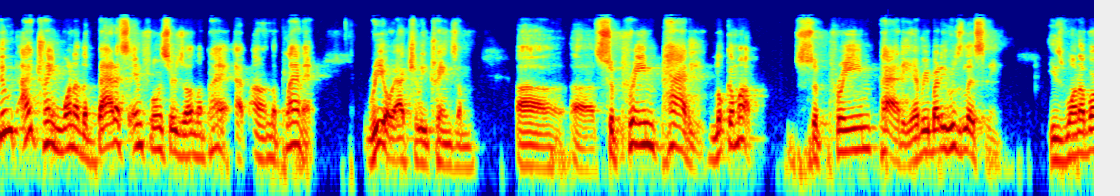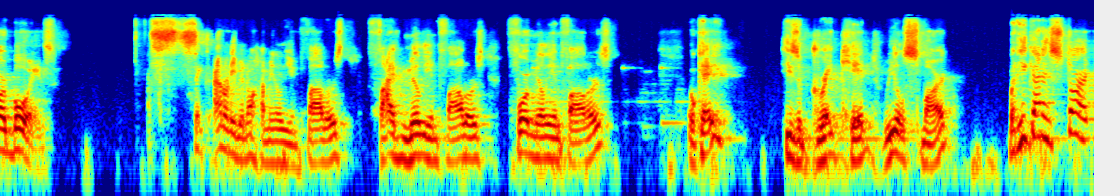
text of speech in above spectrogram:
Dude, I trained one of the baddest influencers on the on the planet. Rio actually trains them. Uh, uh, Supreme Patty, look him up. Supreme Patty. Everybody who's listening, he's one of our boys. Six, I don't even know how many million followers, five million followers, four million followers. Okay. He's a great kid, real smart, but he got his start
